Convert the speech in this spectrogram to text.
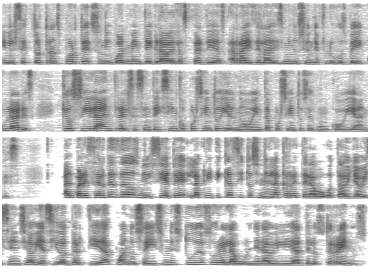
En el sector transporte son igualmente graves las pérdidas a raíz de la disminución de flujos vehiculares que oscila entre el 65% y el 90% según Coviandes. Al parecer, desde 2007, la crítica situación en la carretera Bogotá-Villavicencio había sido advertida cuando se hizo un estudio sobre la vulnerabilidad de los terrenos.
